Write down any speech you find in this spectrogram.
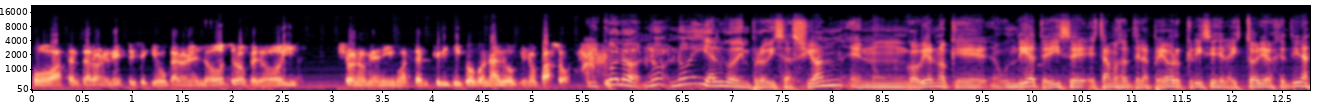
o acertaron en esto y se equivocaron en lo otro, pero hoy yo no me animo a ser crítico con algo que no pasó. Y Colo, ¿no, ¿no hay algo de improvisación en un gobierno que un día te dice estamos ante la peor crisis de la historia argentina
